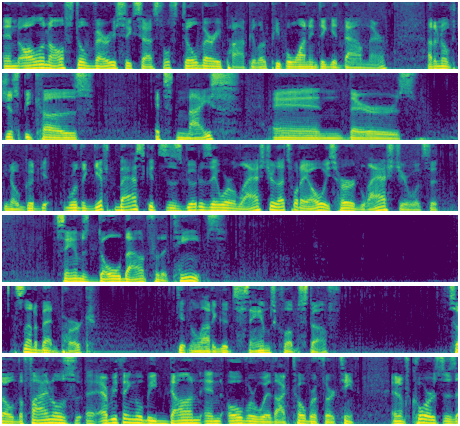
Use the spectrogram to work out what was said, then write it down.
And all in all, still very successful, still very popular. People wanting to get down there. I don't know if it's just because it's nice and there's you know good were the gift baskets as good as they were last year that's what i always heard last year was that sam's doled out for the teams it's not a bad perk getting a lot of good sam's club stuff so the finals uh, everything will be done and over with october 13th and of course as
